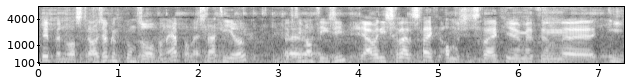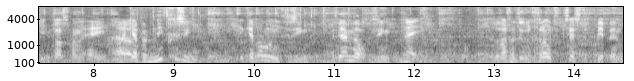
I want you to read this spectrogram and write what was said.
Pippen was trouwens ook een console van Apple, hè? Staat hier ook? Heeft Eh, iemand die gezien? Ja, maar die schrijf, je anders. Dat schrijf je met een eh, i in plaats van een e. Maar ik heb hem niet gezien. Ik heb hem ook nog niet gezien. Heb jij hem wel gezien? Nee. Dat was natuurlijk een groot succes, de Pippin.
